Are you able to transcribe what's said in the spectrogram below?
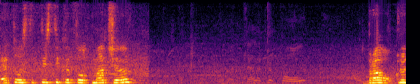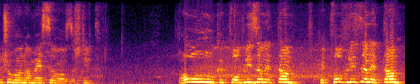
Ето статистиката от матча. Браво, ключова намеса в защита. О, какво влизане там! Какво влизане там!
